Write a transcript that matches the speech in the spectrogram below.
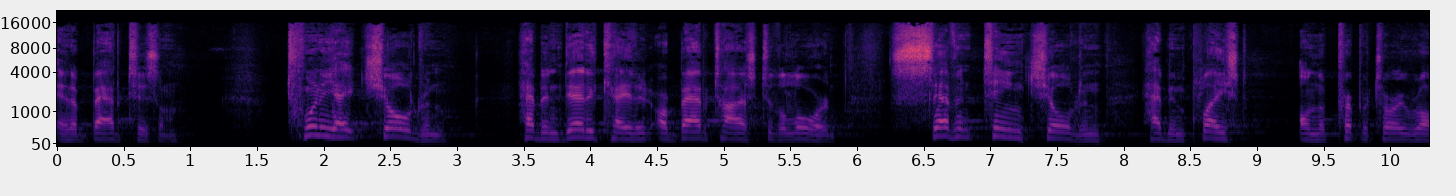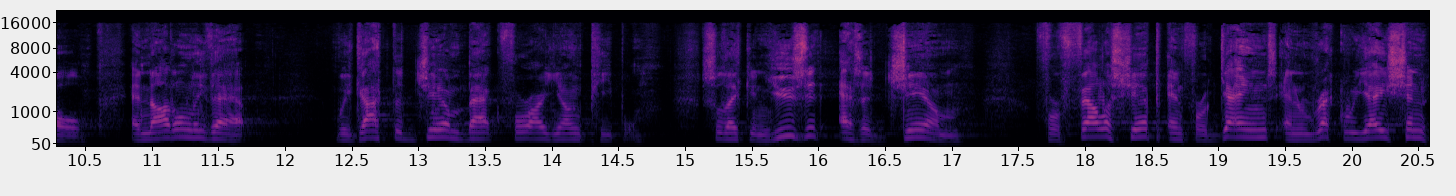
and a baptism. 28 children have been dedicated or baptized to the Lord. 17 children have been placed on the preparatory roll. And not only that, we got the gym back for our young people so they can use it as a gym for fellowship and for games and recreation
